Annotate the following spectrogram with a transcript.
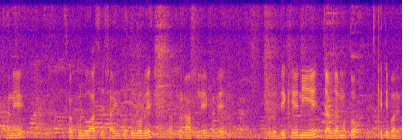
এখানে সবগুলো আছে সারিবদ্ধভাবে। আপনারা আসলে এখানে এগুলো দেখে নিয়ে যার যার মতো খেতে পারেন।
